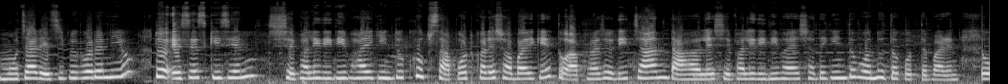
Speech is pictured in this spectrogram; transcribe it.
মোচা রেসিপি করে নিও। তো এস এস কিচেন শেফালি দিদি ভাই কিন্তু খুব সাপোর্ট করে সবাইকে। তো আপনারা যদি চান, তাহলে শেফালি দিদি ভাইয়ের সাথে কিন্তু বন্ধুত্ব করতে পারেন। তো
